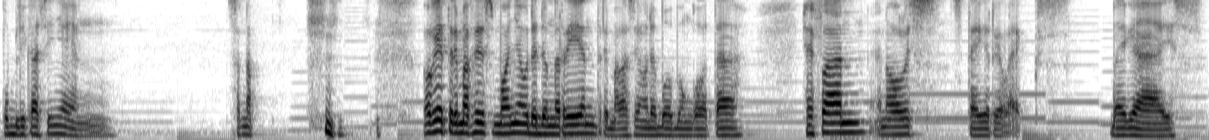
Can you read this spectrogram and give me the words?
publikasinya yang senep Oke, terima kasih semuanya udah dengerin. Terima kasih yang udah bawa bong kota. Have fun and always stay relax. Bye guys.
